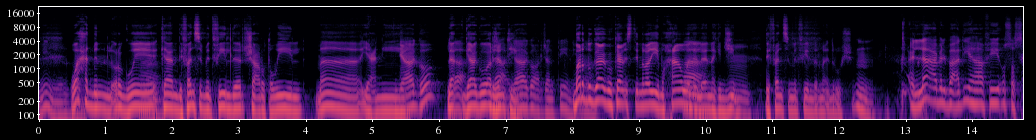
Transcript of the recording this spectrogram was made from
مين واحد من الاوروغواي آه. كان defensive midfielder شعره طويل ما يعني جاجو لا، جاجو أرجنتيني. جاجو أرجنتيني برضه آه. جاجو كان استمرارية محاولة آه. لأنك تجيب. defensive midfielder ما قدروش. اللاعب اللي بعديها في قصص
